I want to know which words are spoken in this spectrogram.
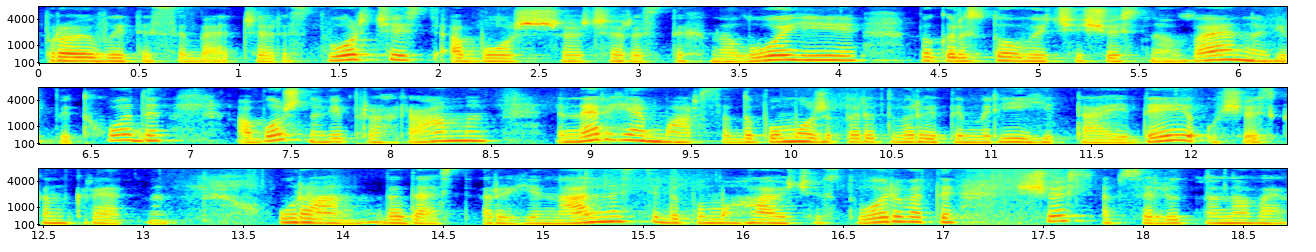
проявити себе через творчість або ж через технології, використовуючи щось нове, нові підходи або ж нові програми. Енергія Марса допоможе перетворити мрії та ідеї у щось конкретне. Уран додасть оригінальності, допомагаючи створювати щось абсолютно нове.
